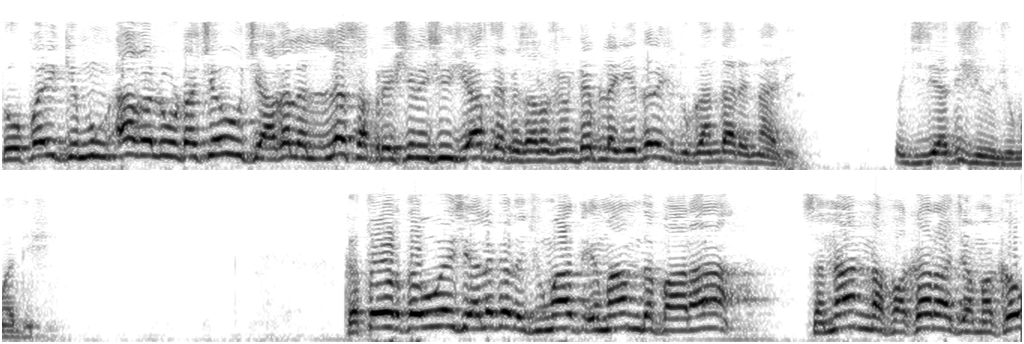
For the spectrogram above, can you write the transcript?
ټوپۍ کې موږ هغه لوټه چو چې هغه لس اپریشن شي چې هغه په سالوشن ټیپ لګیدل چې دکاندار نه لري او چې زیاتی شي نو جمعه دي شي کته ورته وای چې الګه د جمعات امام د پاره سنان نفقه را جمع کو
